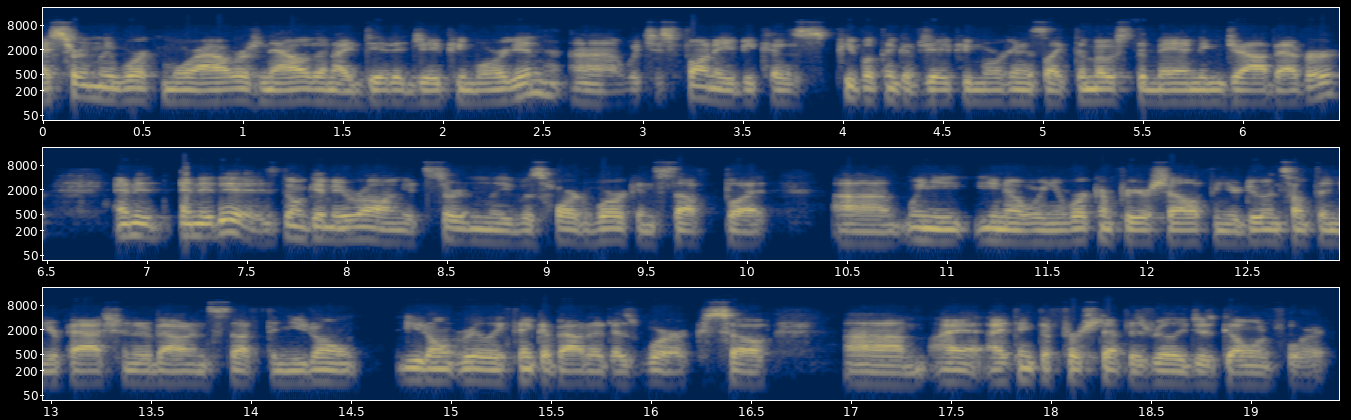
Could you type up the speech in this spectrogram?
i certainly work more hours now than i did at jp morgan uh, which is funny because people think of jp morgan as like the most demanding job ever and it and it is don't get me wrong it certainly was hard work and stuff but uh, when you you know when you're working for yourself and you're doing something you're passionate about and stuff then you don't you don't really think about it as work. So um, I, I think the first step is really just going for it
